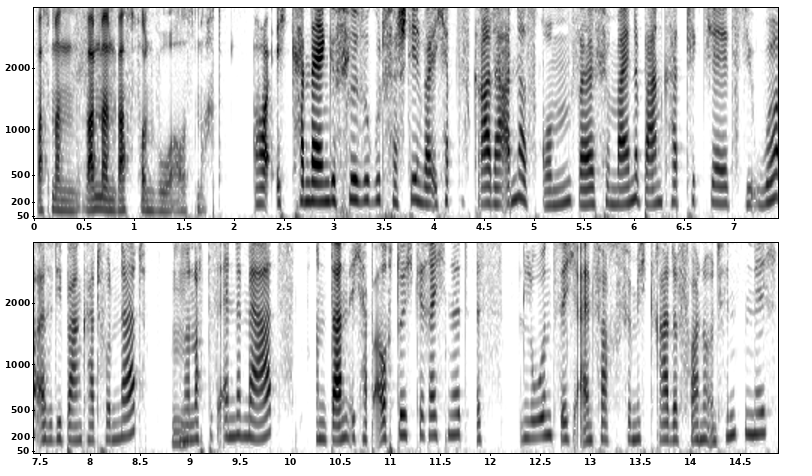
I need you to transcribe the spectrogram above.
was man, wann man was von wo aus macht. Oh, ich kann dein Gefühl so gut verstehen, weil ich habe das gerade andersrum, weil für meine Bahncard tickt ja jetzt die Uhr, also die Bahncard 100. Hm. Nur noch bis Ende März. Und dann, ich habe auch durchgerechnet, es lohnt sich einfach für mich gerade vorne und hinten nicht.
